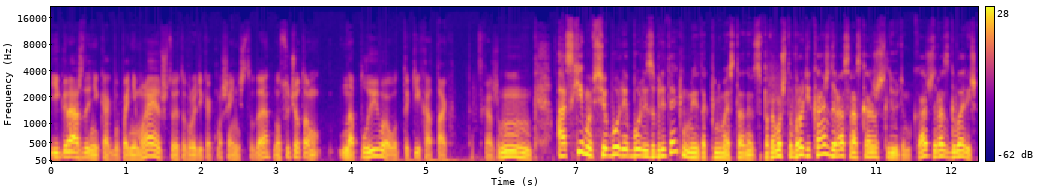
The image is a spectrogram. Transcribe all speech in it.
и граждане как бы понимают, что это вроде как мошенничество, да, но с учетом наплыва вот таких атак, так скажем. Mm. А схемы все более и более изобретательными, я так понимаю, становятся, потому что вроде каждый раз расскажешь людям, каждый раз говоришь.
